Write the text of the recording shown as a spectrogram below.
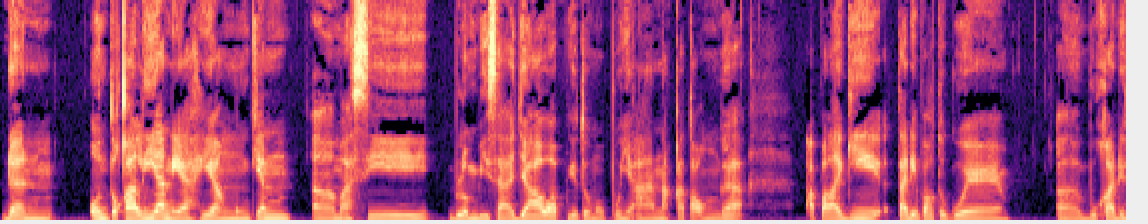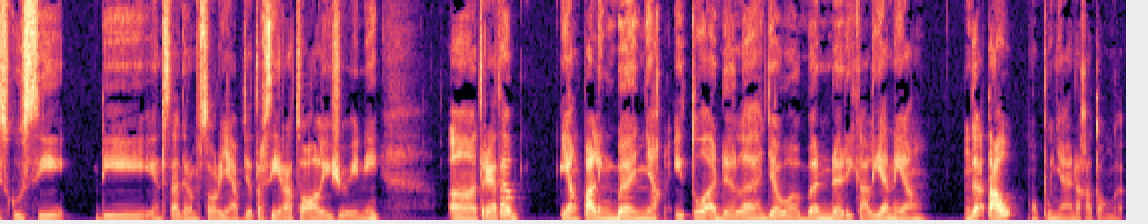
Dan untuk kalian ya yang mungkin uh, masih belum bisa jawab gitu mau punya anak atau enggak apalagi tadi waktu gue uh, buka diskusi di Instagram story-nya Abjad Tersirat soal isu ini uh, ternyata yang paling banyak itu adalah jawaban dari kalian yang nggak tahu mau punya anak atau enggak.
